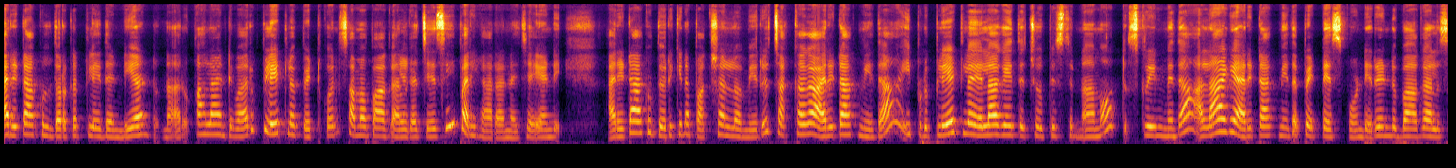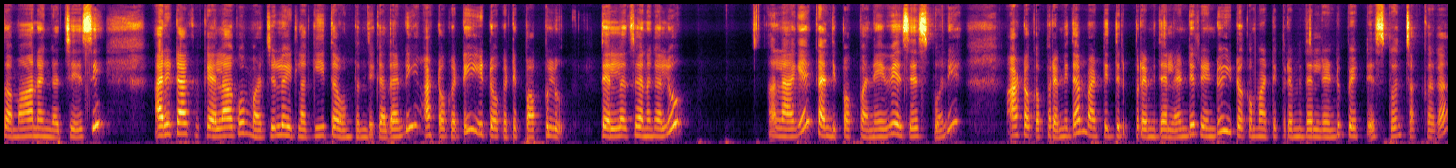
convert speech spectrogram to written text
అరిటాకులు దొరకట్లేదండి అంటున్నారు. అలాంటి వారు ప్లేట్లో పెట్టుకొని సమభాగాలుగా చేసి పరిహారాన్ని చేయండి. అరిటాకు దొరికిన పక్షంలో మీరు చక్కగా అరిటాకు మీద ఇప్పుడు ప్లేట్లో ఎలాగైతే చూపిస్తున్నామో స్క్రీన్ మీద అలాగే అరిటాకు మీద పెట్టేసుకోండి. రెండు భాగాలు సమానంగా చేసి అరిటాకుకి ఎలాగో మధ్యలో ఇట్లా గీత ఉంటుంది కదండి. అటొకటి ఇటొకటి పప్పులు తెల్ల శనగలు అలాగే కందిపప్పు అనేవి వేసేసుకొని అటొక ప్రమిద మట్టి ప్రమిదలండి రెండు ఇటొక మట్టి ప్రమిదలు రెండు పెట్టేసుకొని చక్కగా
